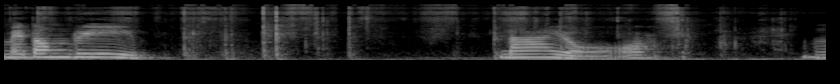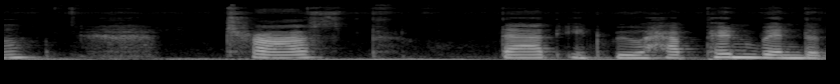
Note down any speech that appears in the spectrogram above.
ไม่ต้องรีบ ได้หรอ trust that it will happen when the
